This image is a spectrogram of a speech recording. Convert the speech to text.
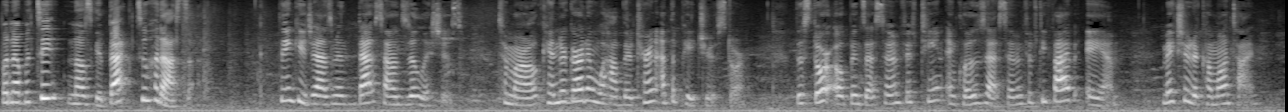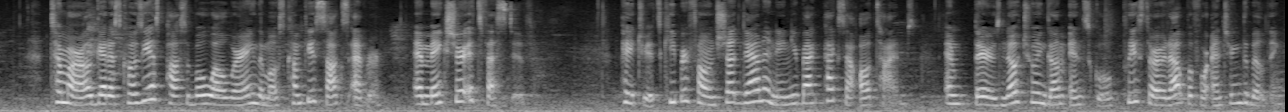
Bon appetit, now let's get back to Hadassah. Thank you, Jasmine. That sounds delicious. Tomorrow, kindergarten will have their turn at the Patriot Store. The store opens at 7:15 and closes at 7:55 a.m. Make sure to come on time. Tomorrow, get as cozy as possible while wearing the most comfiest socks ever, and make sure it's festive. Patriots, keep your phones shut down and in your backpacks at all times. And there is no chewing gum in school. Please throw it out before entering the building.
